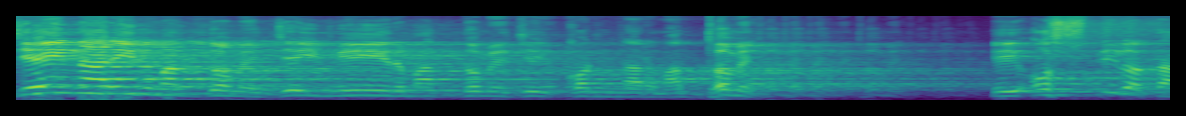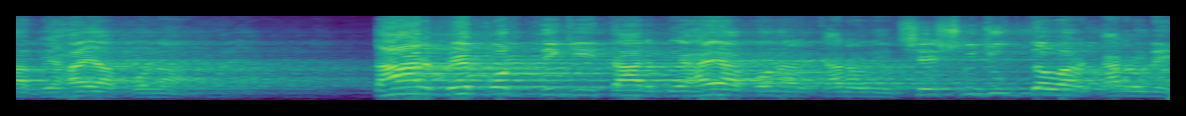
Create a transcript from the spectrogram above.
যেই নারীর মাধ্যমে, যেই মেয়ের মাধ্যমে, যেই কন্যার মাধ্যমে এই অশ্লীলতা, বেহায়াপনা, তার বেপরদিগি, তার বেহায়াপনার কারণে, সে সুযোগ দেওয়ার কারণে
